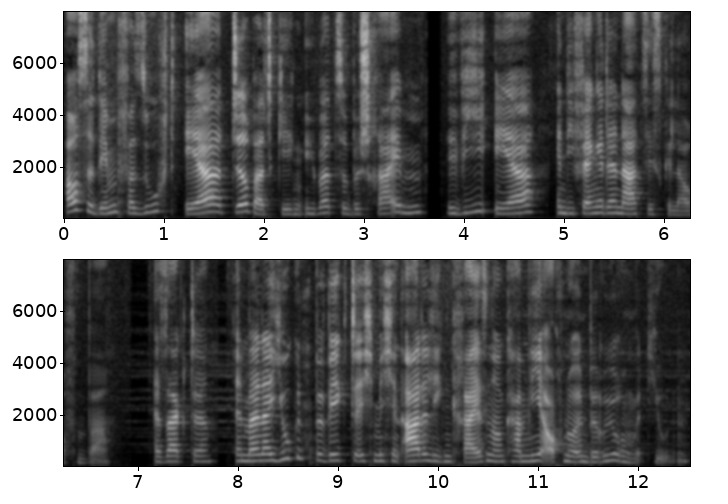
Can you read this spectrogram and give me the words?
Außerdem versucht er, Gilbert gegenüber zu beschreiben, wie er in die Fänge der Nazis gelaufen war. Er sagte, in meiner Jugend bewegte ich mich in adeligen Kreisen und kam nie auch nur in Berührung mit Juden.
